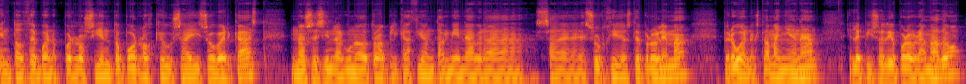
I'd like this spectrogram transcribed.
Entonces, bueno, pues lo siento por los que usáis Overcast. No sé si en alguna otra aplicación también habrá surgido este problema. Pero bueno, esta mañana el episodio programado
